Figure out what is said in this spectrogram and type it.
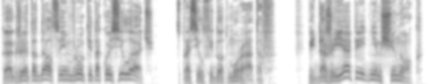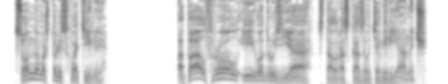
«Как же это дался им в руки такой силач?» — спросил Федот Муратов. «Ведь даже я перед ним щенок. Сонного, что ли, схватили?» «Попал Фрол и его друзья», — стал рассказывать Аверьяныч.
